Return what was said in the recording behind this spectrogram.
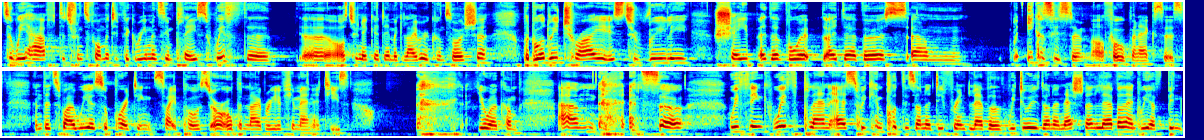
So we have the transformative agreements in place with the uh, Austrian Academic Library Consortia. But what we try is to really shape a, a diverse um, ecosystem of open access. And that's why we are supporting SciPost or Open Library of Humanities You're welcome. Um, and so we think with Plan S, we can put this on a different level. We do it on a national level, and we have been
